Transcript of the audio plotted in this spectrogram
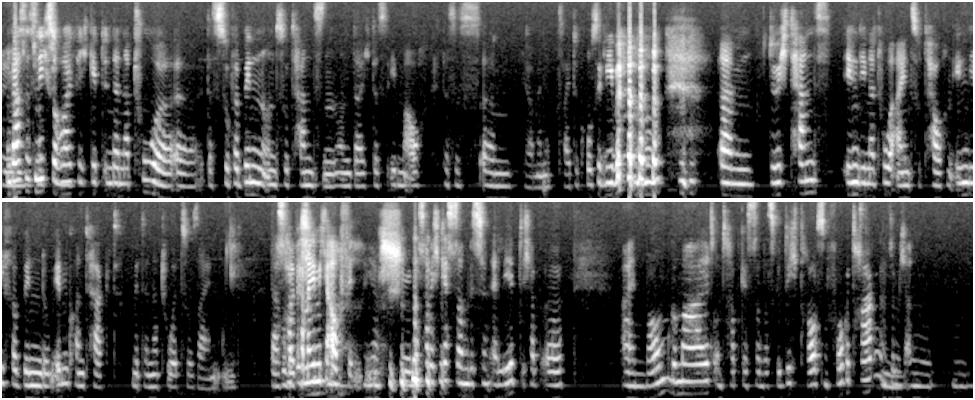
äh, Und was es nicht so häufig gibt in der Natur, äh, das zu verbinden und zu tanzen. Und da ich das eben auch, das ist ähm, ja meine zweite große Liebe, Mhm. ähm, durch Tanz in die Natur einzutauchen, in die Verbindung, im Kontakt mit der Natur zu sein. Und Das darüber kann ich- man nämlich auch finden. Ja, schön. Das habe ich gestern ein bisschen erlebt. Ich habe äh, einen Baum gemalt und habe gestern das Gedicht draußen vorgetragen. Hatte Mhm. mich an einen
